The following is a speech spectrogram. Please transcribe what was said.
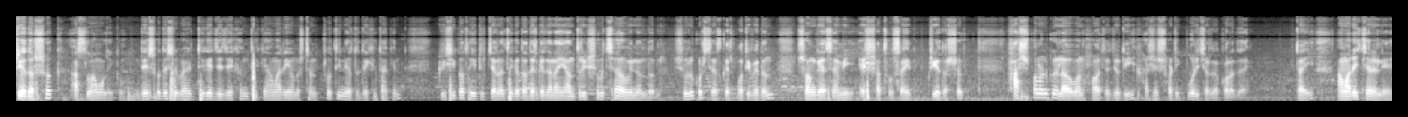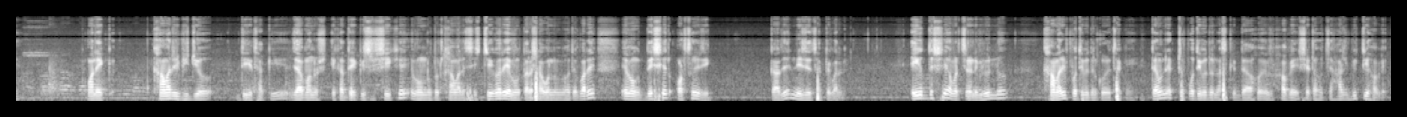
প্রিয় দর্শক, আসসালামু আলাইকুম। দেশ ও দেশের বাইরে থেকে যে যেখান থেকে আমার এই অনুষ্ঠান প্রতিনিয়ত দেখে থাকেন কৃষি কথা ইউটিউব চ্যানেল থেকে তাদেরকে জানাই আন্তরিক শুভেচ্ছা ও অভিনন্দন। শুরু করছি আজকের প্রতিবেদন। সঙ্গে আছে আমি এরশাদ হোসাইন। প্রিয় দর্শক, হাঁস পালন করে লাভবান হওয়া যায় যদি হাঁসের সঠিক পরিচর্যা করা যায়। তাই আমার এই চ্যানেলে অনেক খামারের ভিডিও দিয়ে থাকি, যা মানুষ এখান থেকে কিছু শিখে এবং নতুন খামারের সৃষ্টি করে এবং তারা স্বাবলম্বী হতে পারে এবং দেশের অর্থনৈতিক কাজে নিজে থাকতে পারেন। এই উদ্দেশ্যে আমার চ্যানেলে বিভিন্ন খামারি প্রতিবেদন করে থাকি। তেমন একটা প্রতিবেদন আজকে দেওয়া হবে, সেটা হচ্ছে হাঁস বিক্রি হবে।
